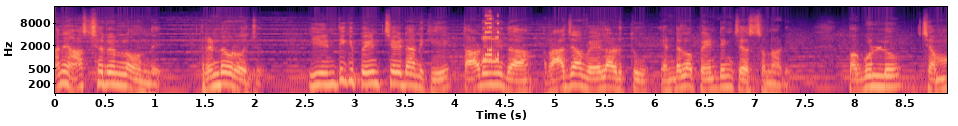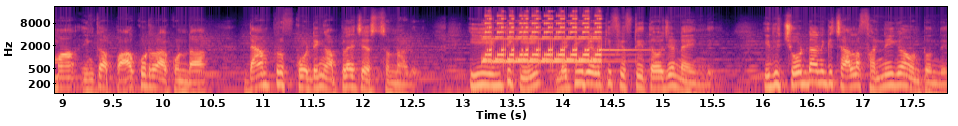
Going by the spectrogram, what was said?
అని ఆశ్చర్యంలో ఉంది. రెండవ రోజు ఈ ఇంటికి పెయింట్ చేయడానికి తాడు మీద రాజా వేలాడుతూ ఎండలో పెయింటింగ్ చేస్తున్నాడు. పగుళ్ళు చెమ్మ ఇంకా పాకుడు రాకుండా డ్యామ్ ప్రూఫ్ కోటింగ్ అప్లై చేస్తున్నాడు. ఈ ఇంటికి మెటీరియల్కి ఫిఫ్టీ థౌజండ్ అయింది. ఇది చూడడానికి చాలా ఫన్నీగా ఉంటుంది.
